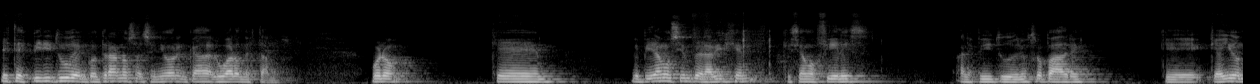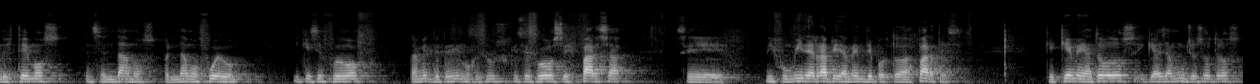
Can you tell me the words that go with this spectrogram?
este espíritu de encontrarnos al Señor en cada lugar donde estamos. Bueno, que le pidamos siempre a la Virgen que seamos fieles al Espíritu de nuestro Padre, que, ahí donde estemos encendamos, prendamos fuego y que ese fuego, también te pedimos Jesús, que ese fuego se esparza, se difumine rápidamente por todas partes, que queme a todos y que haya muchos otros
